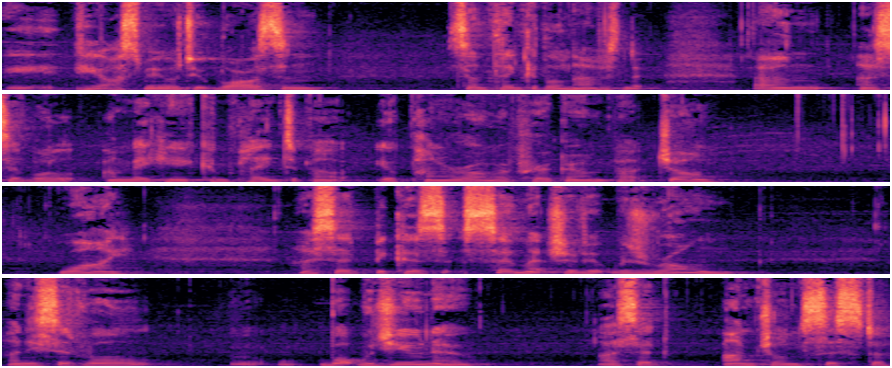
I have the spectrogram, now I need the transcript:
he asked me what it was, and it's unthinkable now, isn't it? And I said, well, I'm making a complaint about your panorama program about John. Why? I said, because so much of it was wrong. And he said, well, what would you know? I said, I'm John's sister.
